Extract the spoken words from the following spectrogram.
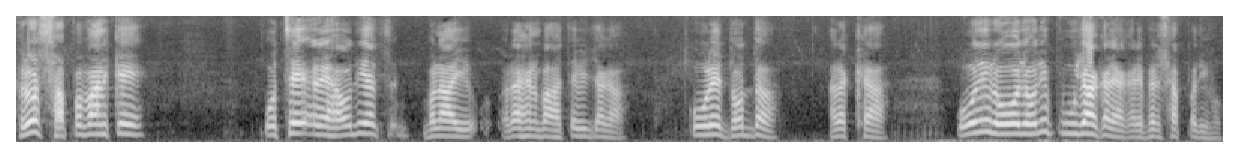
ਫਿਰ ਉਹ ਸੱਪ ਬਣ ਕੇ ਉੱਥੇ ਰਿਹਾ, ਉਹਦੀ ਬਣਾਈ ਰਹਿਣ ਵਾਸਤੇ ਵੀ ਜਗ੍ਹਾ। ਕੋਲੇ ਦੁੱਧ ਰੱਖਿਆ। ਉਹਦੀ ਰੋਜ਼ ਉਹਦੀ ਪੂਜਾ ਕਰਿਆ ਕਰੇ ਫਿਰ ਸੱਪ ਦੀ ਉਹ।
